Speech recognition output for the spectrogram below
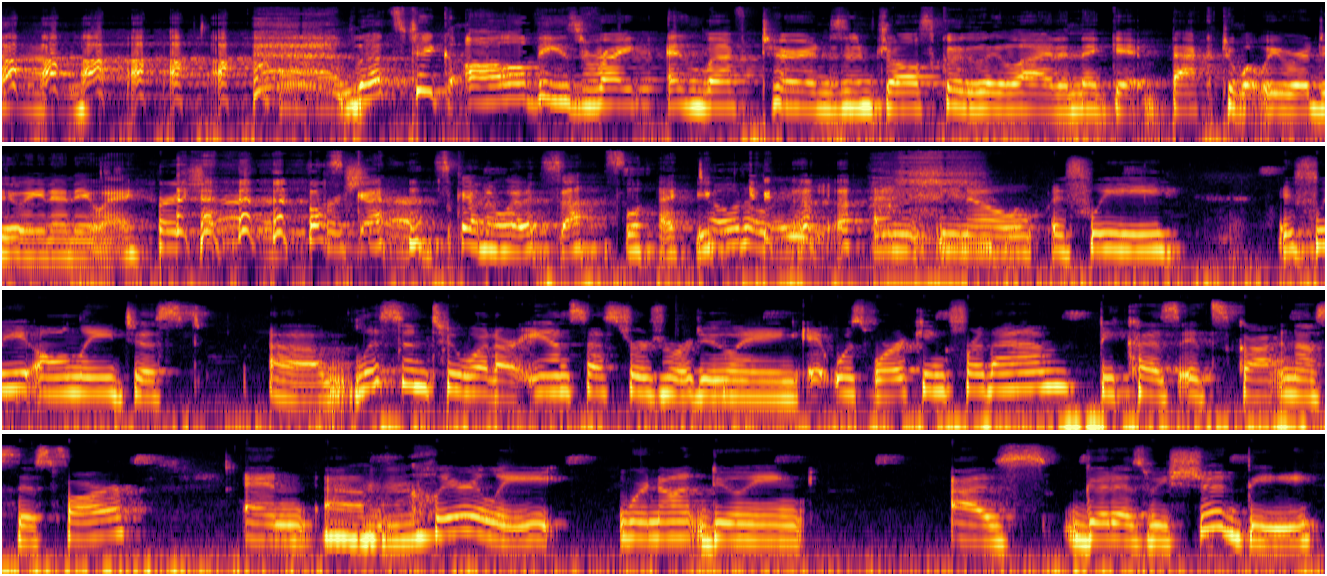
um, Let's take all these right and left turns and draw a squiggly line and then get back to what we were doing anyway. For sure. For sure. Kind of, that's kind of what it sounds like. Totally. and, you know, if we, if we only just um, listen to what our ancestors were doing, it was working for them because it's gotten us this far. And um, mm-hmm. clearly, we're not doing as good as we should be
